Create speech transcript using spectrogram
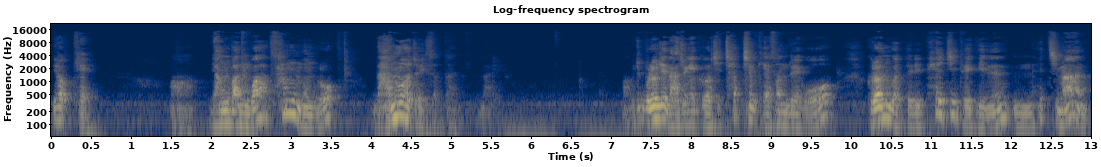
이렇게 어, 양반과 상놈으로 나누어져 있었단 말이에요. 어, 물론 이제 나중에 그것이 차츰 개선되고 그런 것들이 폐지되기는 음, 했지만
